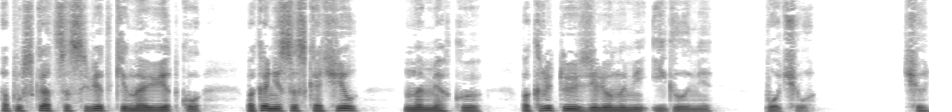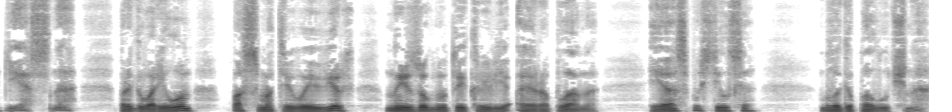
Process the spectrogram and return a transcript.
опускаться с ветки на ветку, пока не соскочил на мягкую, покрытую зелеными иглами почву. «Чудесно!» — проговорил он, посматривая вверх на изогнутые крылья аэроплана. Я спустился благополучно.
